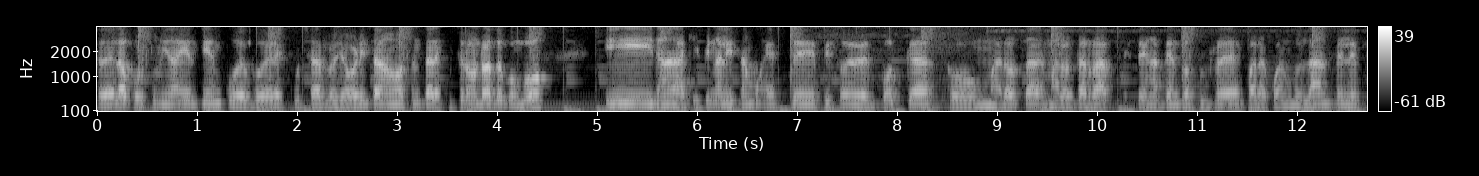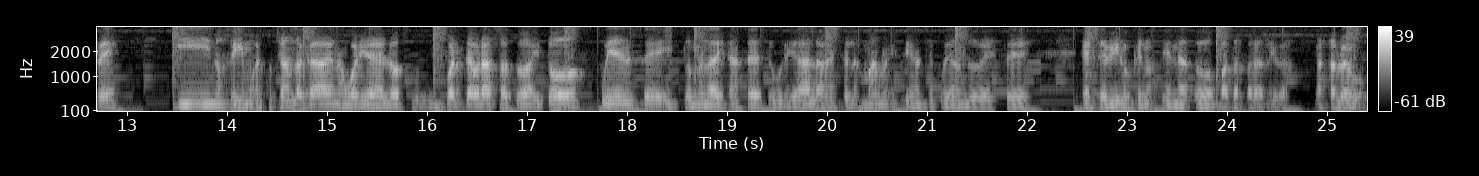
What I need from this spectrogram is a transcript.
se dé la oportunidad y el tiempo de poder escucharlo. Y ahorita vamos a sentar a escuchar un rato con vos. Y nada, aquí finalizamos este episodio del podcast con Marota, de Marota Rap. Estén atentos a sus redes para cuando lance el EP. Y nos seguimos escuchando acá en la guarida del oso. Un fuerte abrazo a todas y todos. Cuídense y tomen la distancia de seguridad, lávense las manos y síganse cuidando de este, este virus que nos tiene a todos patas para arriba. Hasta luego.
